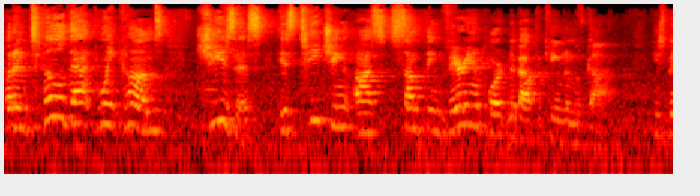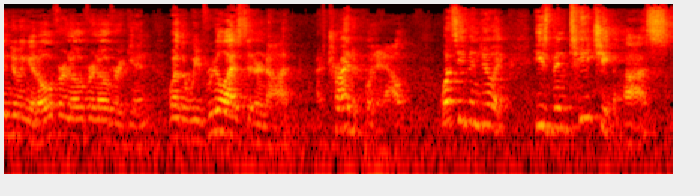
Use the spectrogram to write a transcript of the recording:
But until that point comes, Jesus is teaching us something very important about the kingdom of God. He's been doing it over and over and over again, whether we've realized it or not. I've tried to point it out. What's he been doing? He's been teaching us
